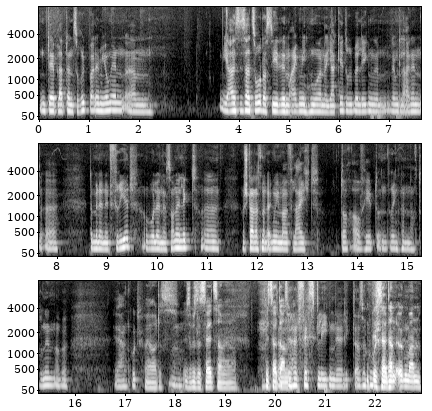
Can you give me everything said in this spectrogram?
der bleibt dann zurück bei dem Jungen. Ähm, ja, es ist halt so, dass die dem eigentlich nur eine Jacke drüber legen, dem, dem Kleinen, äh, damit er nicht friert, obwohl er in der Sonne liegt. Äh, anstatt dass man irgendwie mal vielleicht doch aufhebt und bringt dann nach drinnen. Aber ja, gut. Ja, das ja. ist ein bisschen seltsam, ja. Bis halt dann. halt festlegen, der liegt da so gut. Bis halt dann irgendwann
